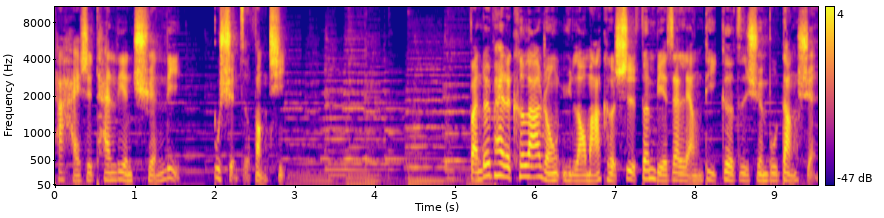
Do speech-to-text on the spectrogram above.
他还是贪恋权力，不选择放弃。反对派的科拉荣与老马可是分别在两地各自宣布当选。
